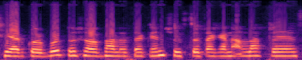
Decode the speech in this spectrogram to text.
শেয়ার করব। তো সবাই ভালো থাকেন, সুস্থ থাকেন। আল্লাহ হাফেজ।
